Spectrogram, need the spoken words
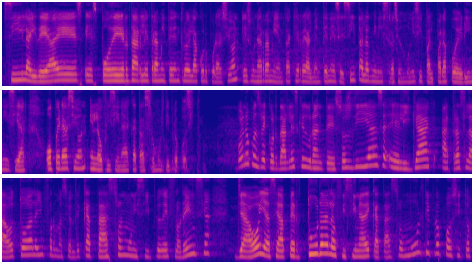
Sí, la idea es, es poder darle trámite dentro de la corporación, es una herramienta que realmente necesita la administración municipal para poder iniciar operación en la oficina de catastro multipropósito. Bueno, pues recordarles que durante estos días el IGAC ha trasladado toda la información de catastro al municipio de Florencia. Ya hoy hace apertura de la oficina de catastro multipropósito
